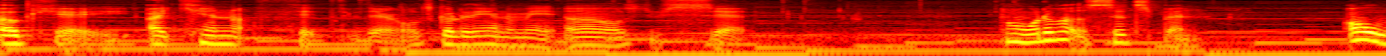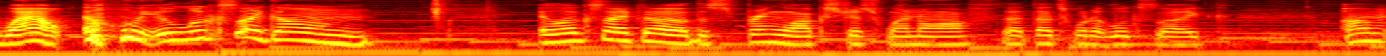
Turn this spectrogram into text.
Okay, I cannot fit through there. Let's go to the enemy. Uh, let's do sit. Oh, what about the sit spin? Oh, wow. It looks like, um... It looks like, uh, the spring locks just went off. That That's what it looks like. Um,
